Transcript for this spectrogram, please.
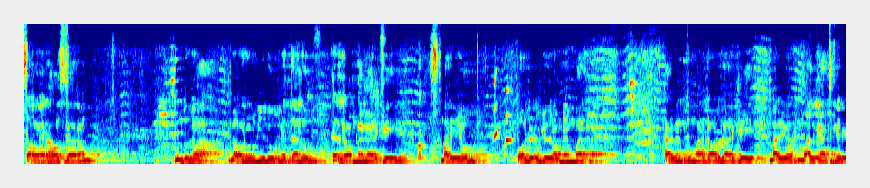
సభకు నమస్కారం. ముందుగా గౌరవనీయులు పెద్దలు ఎల్ రమణ గారికి మరియు polit bureau member Arvind Kumar Goud గారికి మరియు మల్కాజ్గిరి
